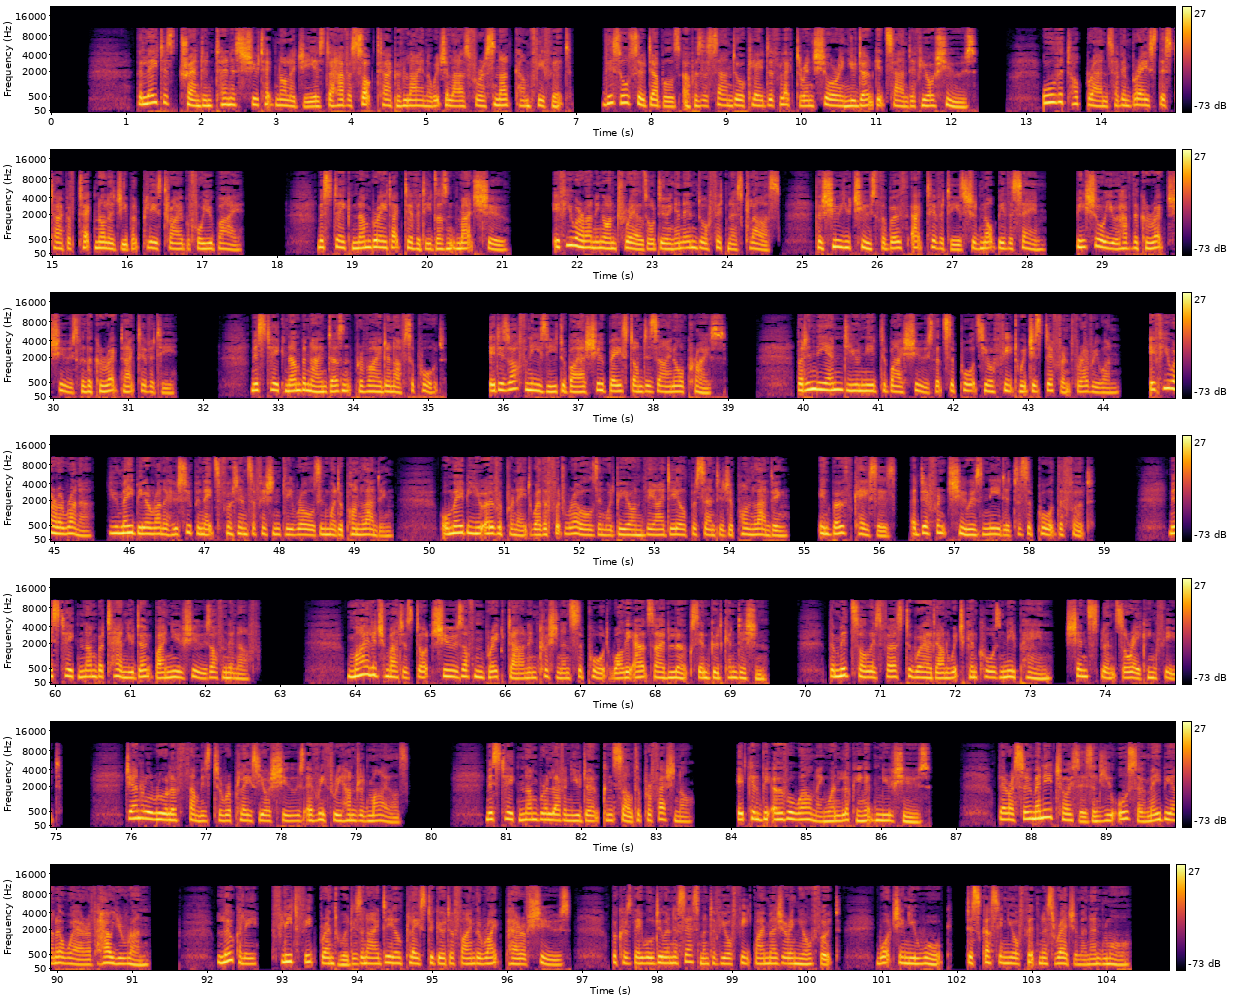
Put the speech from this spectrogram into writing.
The latest trend in tennis shoe technology is to have a sock type of liner which allows for a snug comfy fit. This also doubles up as a sand or clay deflector ensuring you don't get sand if your shoes. All the top brands have embraced this type of technology but please try before you buy. Mistake number 8 Activity doesn't match shoe. If you are running on trails or doing an indoor fitness class, the shoe you choose for both activities should not be the same. Be sure you have the correct shoes for the correct activity. Mistake number 9 doesn't provide enough support. It is often easy to buy a shoe based on design or price. But in the end you need to buy shoes that supports your feet which is different for everyone. If you are a runner, you may be a runner who supinates foot insufficiently rolls inward upon landing. Or maybe you overpronate where the foot rolls inward beyond the ideal percentage upon landing. In both cases, a different shoe is needed to support the foot. Mistake number 10 You don't buy new shoes often enough. Mileage matters. Shoes often break down in cushion and support while the outside looks in good condition. The midsole is first to wear down, which can cause knee pain, shin splints, or aching feet. General rule of thumb is to replace your shoes every 300 miles. Mistake number 11 You don't consult a professional. It can be overwhelming when looking at new shoes. There are so many choices, and you also may be unaware of how you run. Locally, Fleet Feet Brentwood is an ideal place to go to find the right pair of shoes, because they will do an assessment of your feet by measuring your foot, watching you walk, discussing your fitness regimen, and more.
